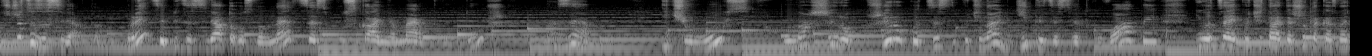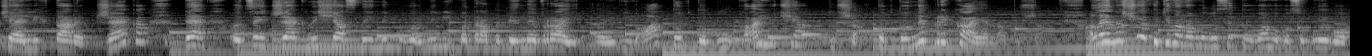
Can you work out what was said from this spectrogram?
Е, Що це за свято? В принципі, це свято основне це спускання мертвих душ на землю. І чомусь у нас широко, широко це починають діти це святкувати. І оцей почитайте, що таке означає ліхтарик Джека, де оцей Джек нещасний не мог не міг потрапити не в рай е, і в ад, тобто блукаюча душа, тобто неприкаяна душа. Але на що я хотіла наголосити увагу, особливо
